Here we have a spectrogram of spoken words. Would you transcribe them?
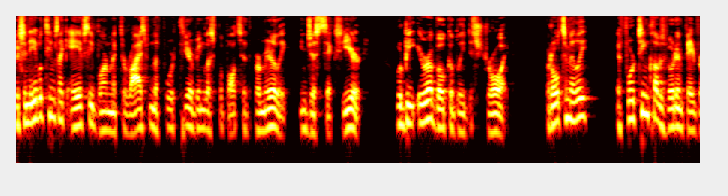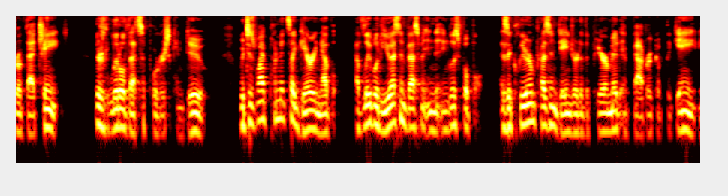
which enabled teams like AFC Bournemouth to rise from the fourth tier of English football to the Premier League in just six years, would be irrevocably destroyed. But ultimately, if 14 clubs vote in favor of that change, there's little that supporters can do, which is why pundits like Gary Neville have labeled US investment into English football as a clear and present danger to the pyramid and fabric of the game.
